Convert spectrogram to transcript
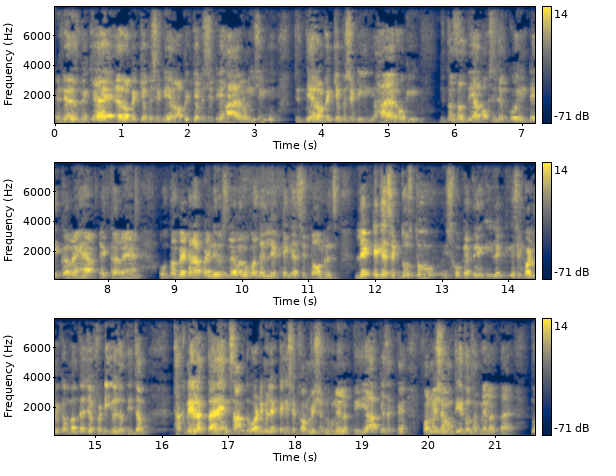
एंड्योरेंस में क्या है? Aerobic capacity aerobic capacity higher होनी चाहिए। जितनी एरोबिक कैपेसिटी हायर होगी, जितना जल्दी आप ऑक्सीजन को इनटेक कर रहे हैं अपटेक कर रहे हैं, उतना बेटर आपका एंड्योरेंस लेवल होगा। Then lactic acid tolerance lactic acid दोस्तों, इसको कहते हैं कि लैक्टिक एसिड बॉडी में कब बनता है? जब फटीक हो जाती है। जब थकने लगता है इंसान तो बॉडी में लैक्टिक एसिड फॉर्मेशन होने लगती है। आप कह सकते हैं फॉर्मेशन होती है तो थकने लगता है। तो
